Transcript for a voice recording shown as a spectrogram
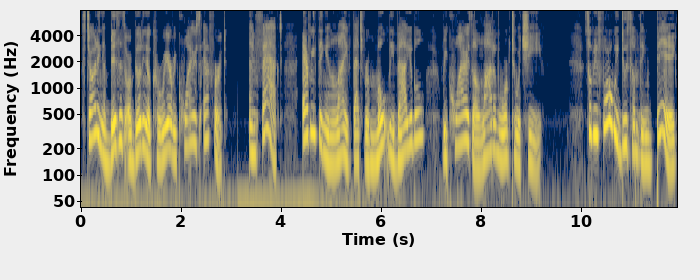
Starting a business or building a career requires effort. In fact, everything in life that's remotely valuable requires a lot of work to achieve. So before we do something big,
